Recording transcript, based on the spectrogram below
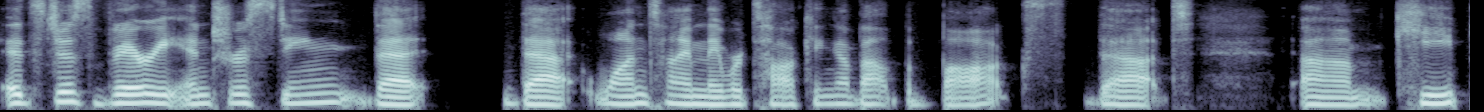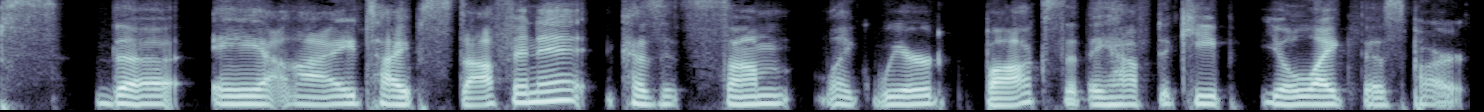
it's just very interesting that that one time they were talking about the box that um keeps the AI type stuff in it because it's some like weird box that they have to keep. You'll like this part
